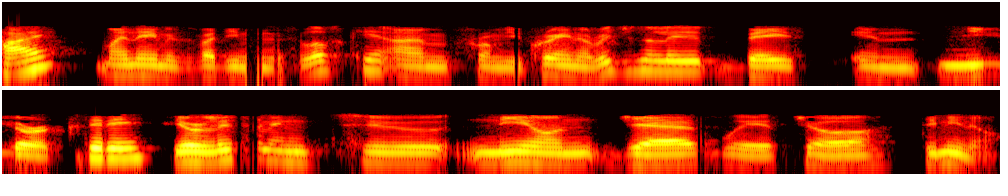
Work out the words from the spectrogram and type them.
Hi, my name is Vadim Neselovskyi. I'm from Ukraine originally, based in New York City. You're listening to Neon Jazz with Joe Dimino.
